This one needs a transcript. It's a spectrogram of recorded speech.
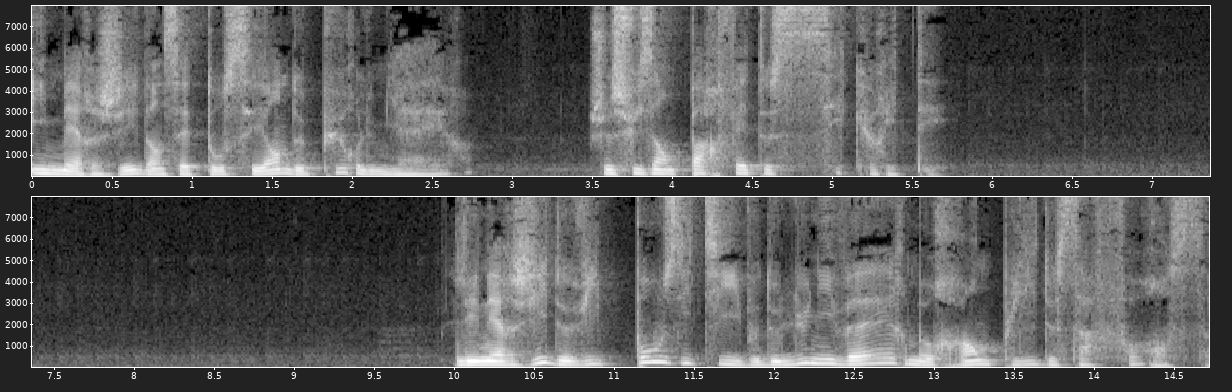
Immergé dans cet océan de pure lumière, je suis en parfaite sécurité. L'énergie de vie positive de l'univers me remplit de sa force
